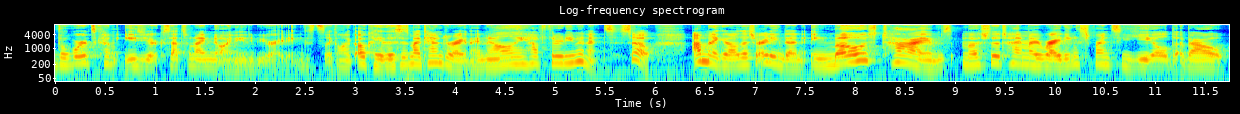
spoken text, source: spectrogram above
the words come easier because that's when I know I need to be writing. It's like I'm like, okay, this is my time to write. And I only have 30 minutes, so I'm gonna get all this writing done. And most times, most of the time, my writing sprints yield about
